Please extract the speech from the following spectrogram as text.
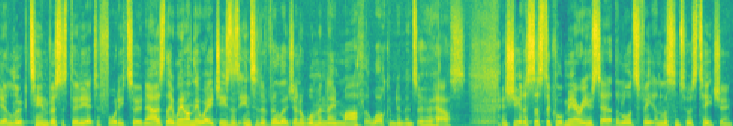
here, Luke 10, verses 38 to 42. Now, as they went on their way, Jesus entered a village, and a woman named Martha welcomed him into her house. And she had a sister called Mary who sat at the Lord's feet and listened to his teaching.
